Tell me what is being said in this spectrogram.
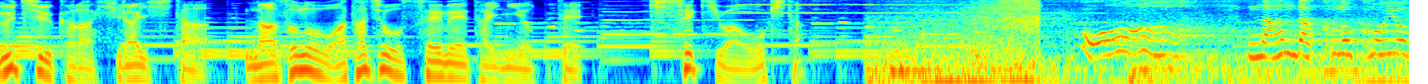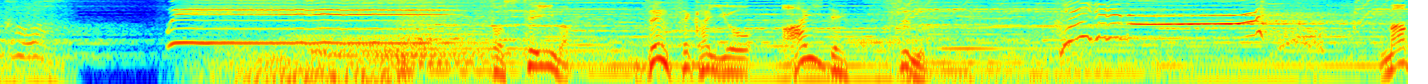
宇宙から飛来した謎の綿状生命体によって奇跡は起きた。おおなんだこの高揚感は。そして今全世界を愛で包む。真っ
